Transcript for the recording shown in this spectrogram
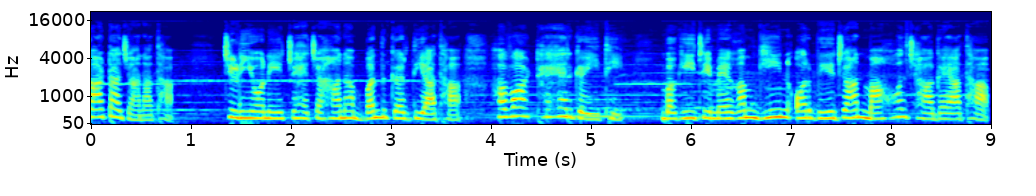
काटा जाना था। चिड़ियों ने चहचहाना बंद कर दिया था। हवा ठहर गई थी। बगीचे में गमगीन और बेजान माहौल छा गया था।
